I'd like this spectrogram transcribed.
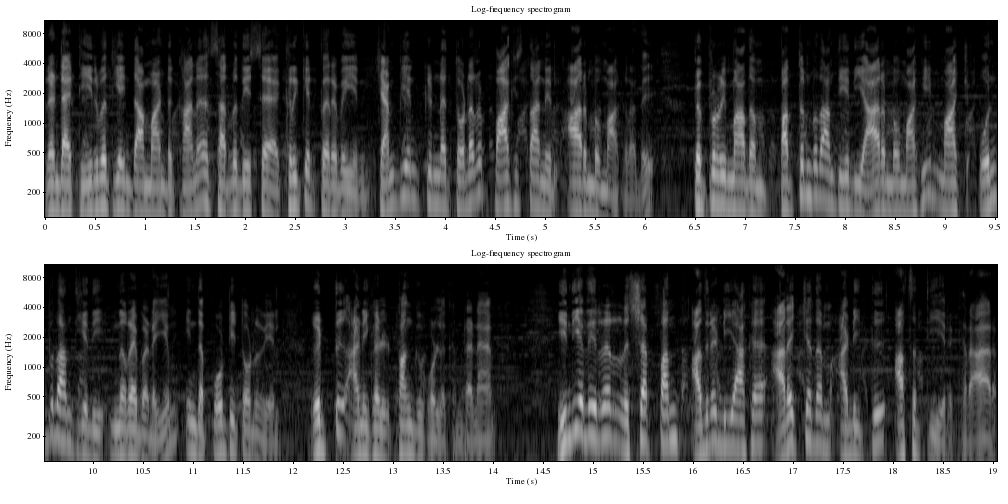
இரண்டாயிரத்தி இருபத்தி ஐந்தாம் ஆண்டுக்கான சர்வதேச கிரிக்கெட் பேரவையின் சாம்பியன் கிண்ண தொடர் பாகிஸ்தானில் ஆரம்பமாகிறது. பிப்ரவரி மாதம் பத்தொன்பதாம் தேதி ஆரம்பமாகி மார்ச் ஒன்பதாம் தேதி நிறைவடையும் இந்த போட்டித் தொடரில் எட்டு அணிகள் பங்கு கொள்ளுகின்றன. இந்திய வீரர் ரிஷப் பந்த் அதிரடியாக அரைச்சதம் அடித்து அசத்தியிருக்கிறார்.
